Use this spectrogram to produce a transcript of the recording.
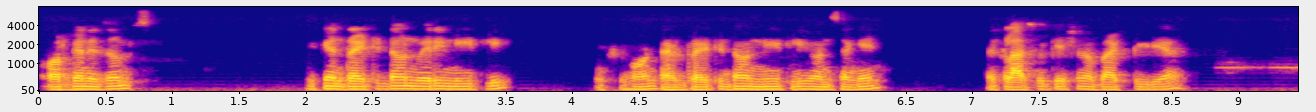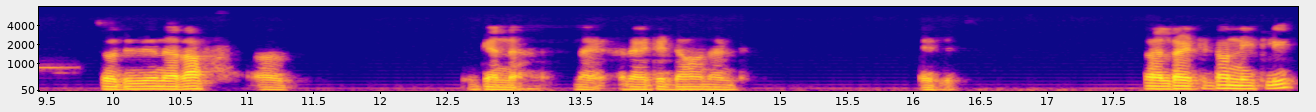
organisms. You can write it down very neatly. If you want, I will write it down neatly once again. The classification of bacteria. So this is in a rough. Uh, you can uh, write it down and it is. So I'll write it down neatly.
